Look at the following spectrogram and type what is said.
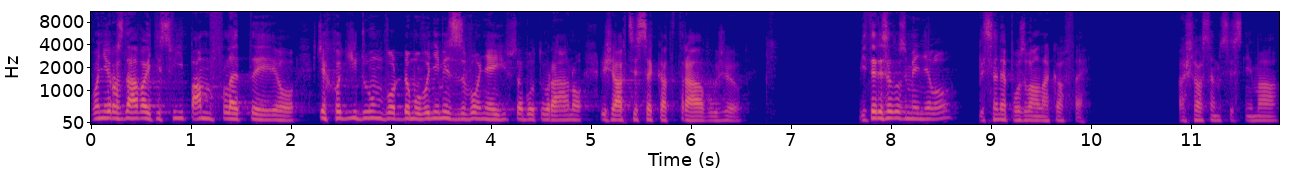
oni rozdávají ty svý pamflety, jo. Ještě chodí dům od domu, oni mi zvonějí v sobotu ráno, když já chci sekat trávu, že jo. Víte, kdy se to změnilo? Když jsem je pozval na kafe. A šel jsem si s nima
